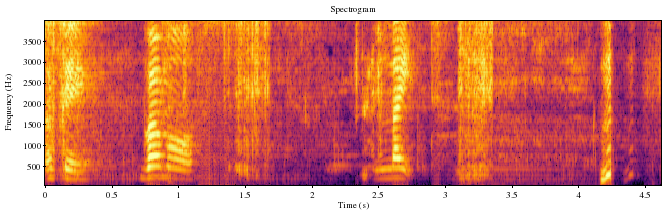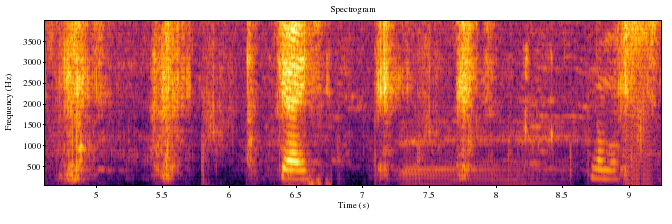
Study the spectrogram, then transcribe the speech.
Ok, vamos. Light. Okay. hay? Vamos.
